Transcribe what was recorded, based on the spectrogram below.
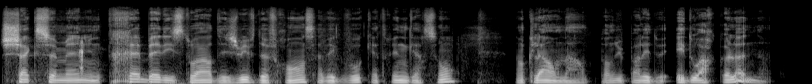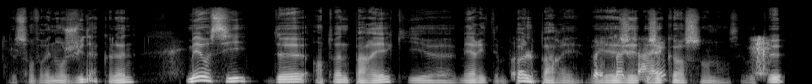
chaque semaine, une très belle histoire des Juifs de France avec vous, Catherine Garçon. Donc là, on a entendu parler de Édouard Colonne, de son vrai nom Judas Colonne, mais aussi de Antoine Paré qui euh, méritait Paul Paré. Vous voyez, j'écorche son nom, c'est honteux.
